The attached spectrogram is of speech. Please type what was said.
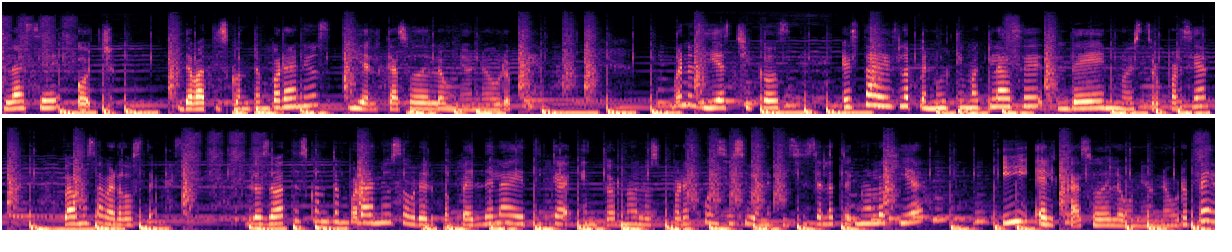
clase 8, debates contemporáneos y el caso de la Unión Europea. Buenos días chicos, esta es la penúltima clase de nuestro parcial. Vamos a ver dos temas. Los debates contemporáneos sobre el papel de la ética en torno a los prejuicios y beneficios de la tecnología y el caso de la Unión Europea.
